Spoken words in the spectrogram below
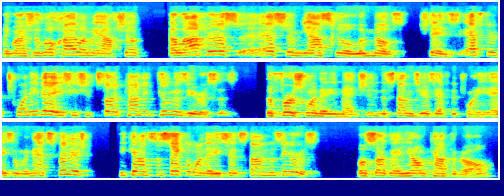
Like Limnos Shans. after 20 days, he should start counting two Nazirises. The first one that he mentioned, the Stam Naziris after 20 days. And when that's finished, he counts the second one that he said Stam Naziris you don't count it all.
